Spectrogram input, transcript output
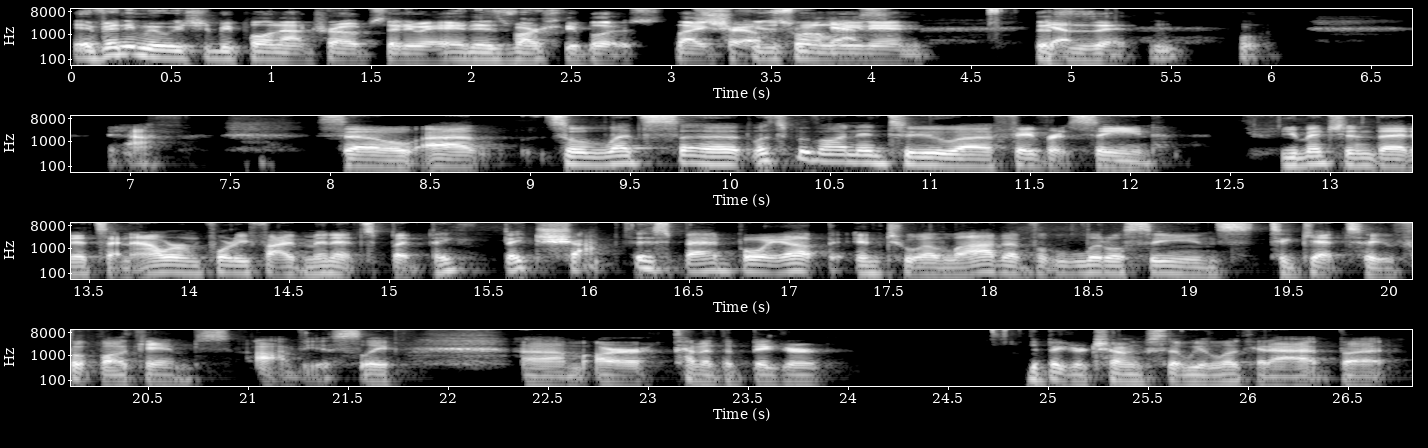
if any movie should be pulling out tropes anyway, it is Varsity Blues. Like True. you just want to yes. lean in. This yep. is it. Yeah. So uh, so let's uh, let's move on into uh, favorite scene. You mentioned that it's an hour and forty five minutes, but they they chop this bad boy up into a lot of little scenes to get to football games. Obviously, um, are kind of the bigger the bigger chunks that we look at. But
